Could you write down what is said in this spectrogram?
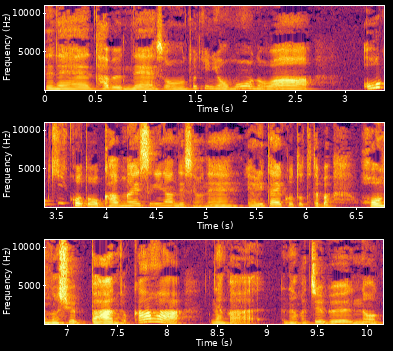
でね多分ねその時に思うのは大きいことを考えすぎなんですよねやりたいこと例えば本の出版とかなんかなんか自分の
